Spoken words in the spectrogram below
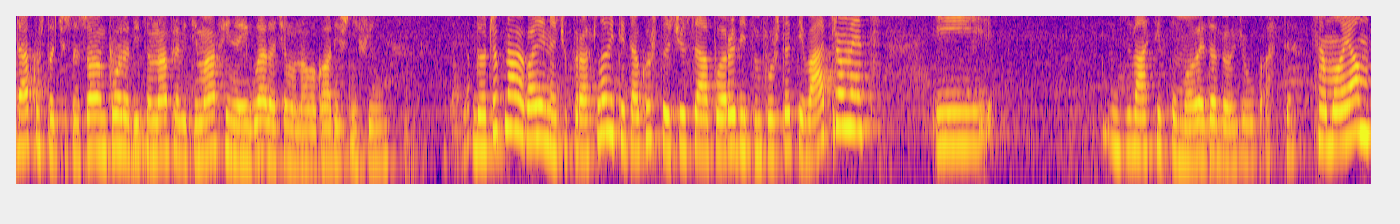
Tako što ću sa svojom porodicom napraviti mafine i gledat ćemo novogodišnji film. Doček nove godine ću proslaviti tako što ću sa porodicom puštati vatromet i zvati kumove da dođu u goste. Sa mojom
